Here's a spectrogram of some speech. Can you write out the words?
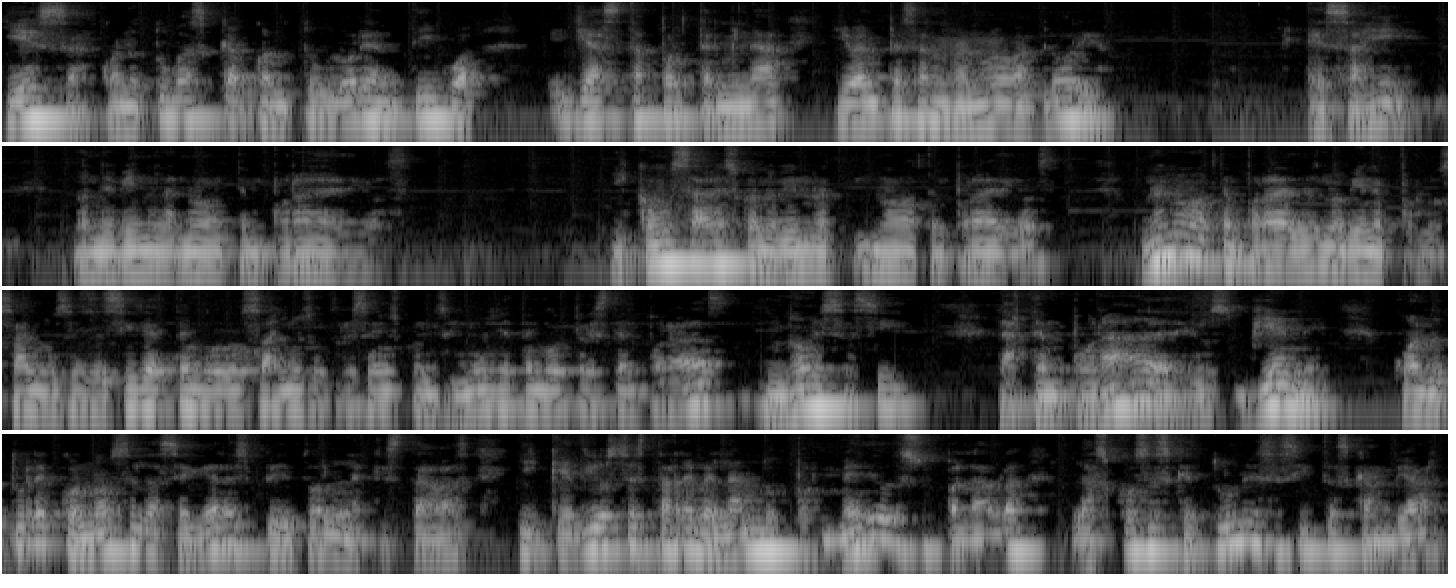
Y esa, cuando tú vas, cuando tu gloria antigua ya está por terminar y va a empezar una nueva gloria, es ahí donde viene la nueva temporada de Dios. ¿Y cómo sabes cuando viene una nueva temporada de Dios? Una nueva temporada de Dios no viene por los años, es decir, ya tengo dos años o tres años con el Señor, ya tengo tres temporadas. No es así. La temporada de Dios viene cuando tú reconoces la ceguera espiritual en la que estabas y que Dios te está revelando por medio de su palabra las cosas que tú necesitas cambiar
